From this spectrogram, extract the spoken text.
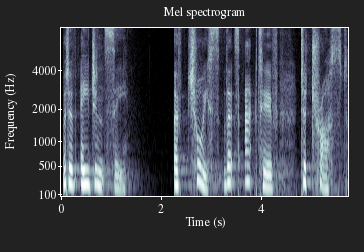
but of agency, of choice that's active to trust,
